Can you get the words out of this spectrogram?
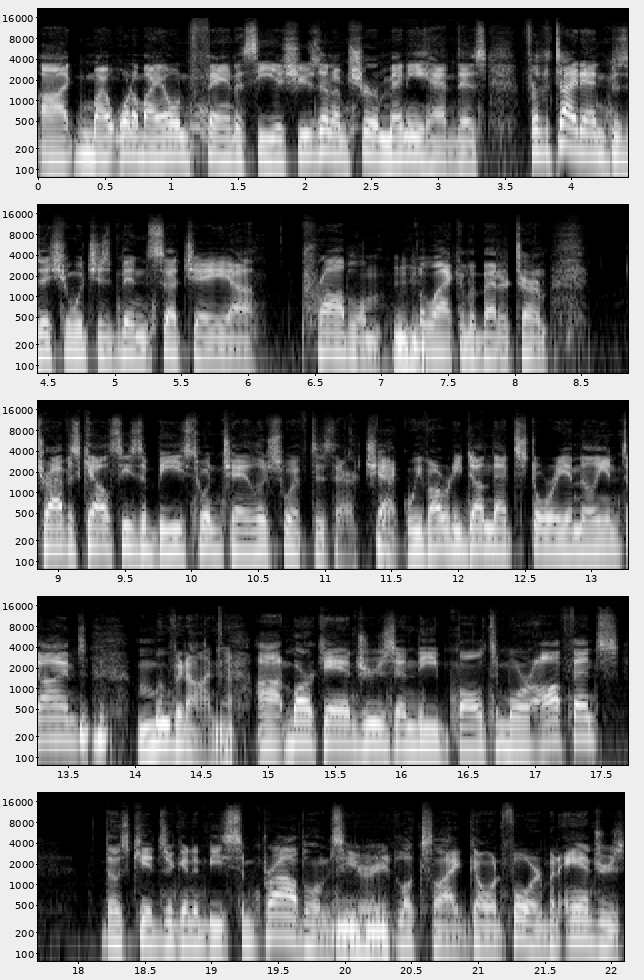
uh, my one of my own fantasy issues, and I'm sure many had this for the tight end position, which has been such a uh, problem, Mm-hmm. for lack of a better term. Travis Kelce's a beast when Taylor Swift is there. Check. We've already done that story a million times. Moving on. Uh, Mark Andrews and the Baltimore offense. Those kids are going to be some problems here, it looks like, going forward. But Andrews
